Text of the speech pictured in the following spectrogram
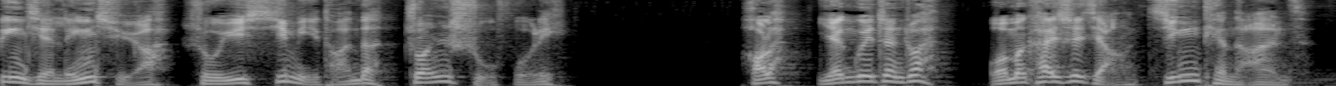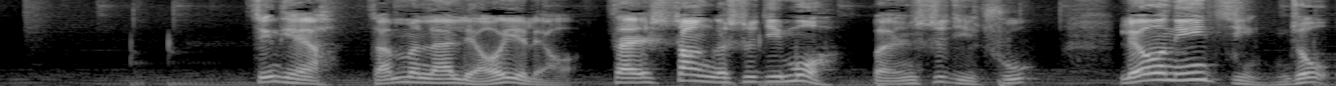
并且领取啊，属于西米团的专属福利。好了，言归正传，我们开始讲今天的案子。今天啊，咱们来聊一聊，在上个世纪末、本世纪初，辽宁锦州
